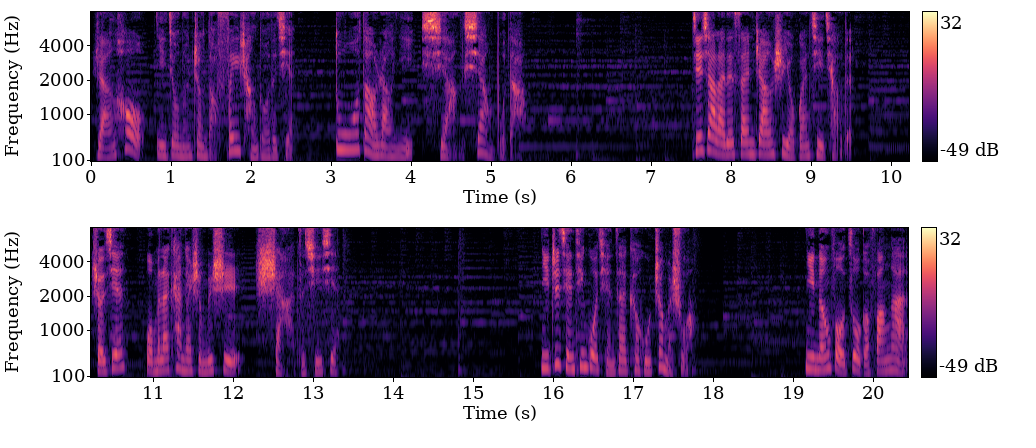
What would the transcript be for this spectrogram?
然后你就能挣到非常多的钱。多到让你想象不到。接下来的三章是有关技巧的。首先，我们来看看什么是傻子曲线。你之前听过潜在客户这么说：“你能否做个方案，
